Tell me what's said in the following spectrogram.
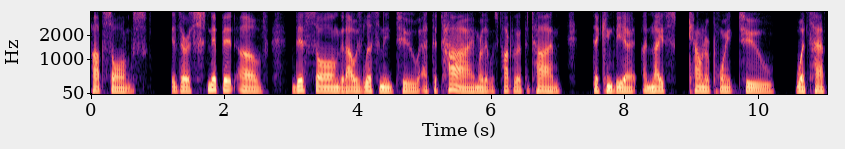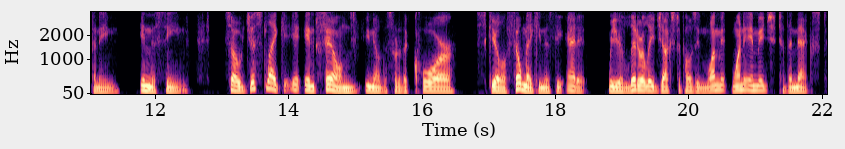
top songs? Is there a snippet of this song that I was listening to at the time or that was popular at the time that can be a, a nice counterpoint to what's happening in the scene? So just like in film, you know, the sort of the core skill of filmmaking is the edit, where you're literally juxtaposing one one image to the next.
